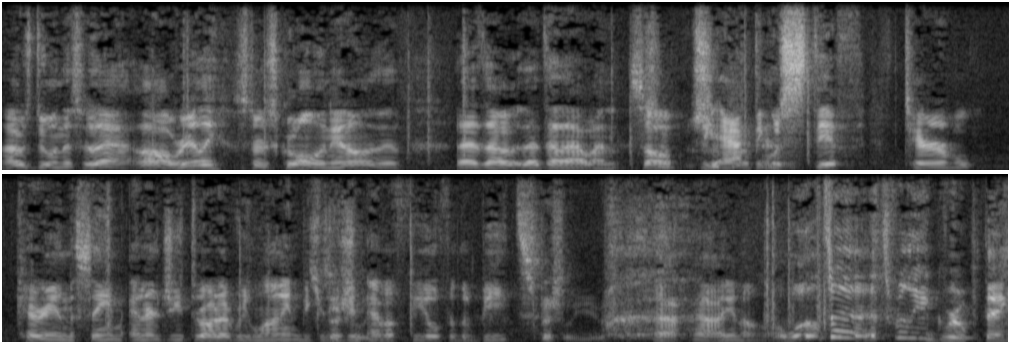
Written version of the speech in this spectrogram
I was doing this or that. Oh, really? Start scrolling, you know? That- That's how, that's how that went. So Super- the super acting was stiff, terrible, carrying the same energy throughout every line because you didn't have a feel for the beats. Especially you. Yeah, yeah, you know. Well, it's, a, it's really a group thing,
